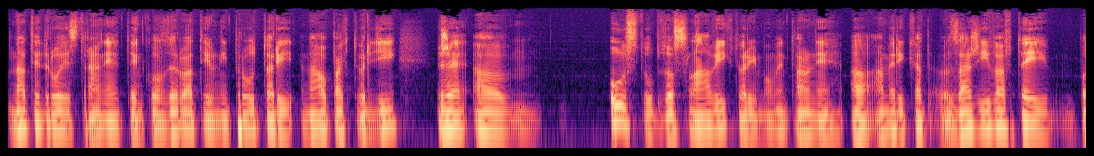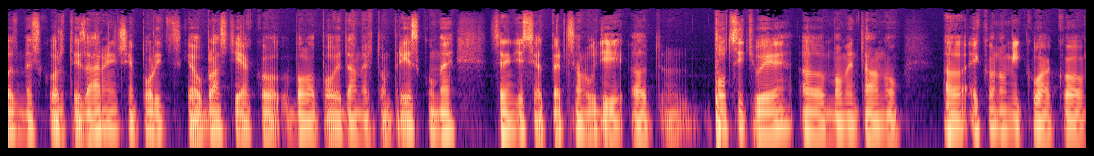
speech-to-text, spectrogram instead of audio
na tej druhej strane ten konzervatívny prúd, ktorý naopak tvrdí, že ústup zo slávy, ktorý momentálne Amerika zažíva v tej povedzme skôr tej zahraničnej politickej oblasti, ako bolo povedané v tom prieskume, 70% ľudí pociťuje momentálnu ekonomiku ako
